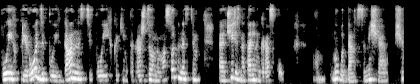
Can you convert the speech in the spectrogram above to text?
по их природе, по их данности, по их каким-то врожденным особенностям э, через натальный гороскоп. Ну вот да, совмещаю, в общем.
